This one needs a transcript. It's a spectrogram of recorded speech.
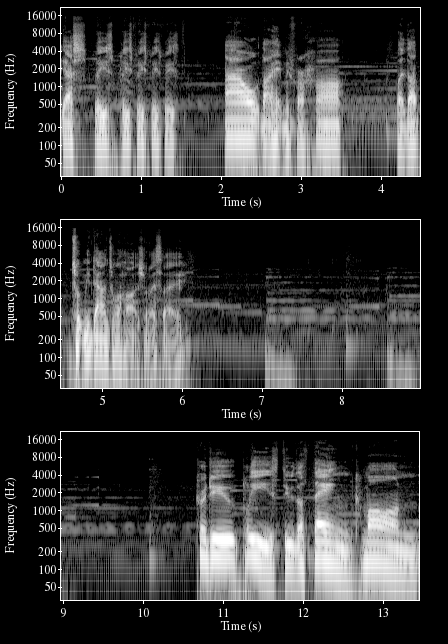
Yes, please, please, please, please, please. Ow, that hit me for a heart. Like, that took me down to a heart, should I say. Could you please do the thing? Come on.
